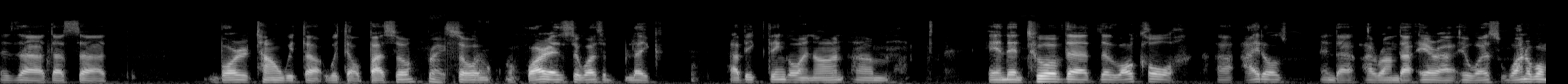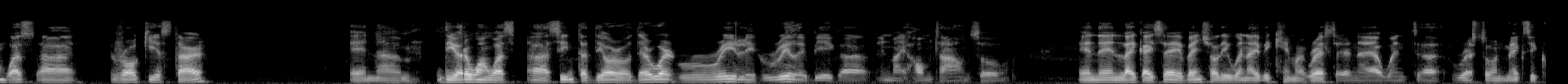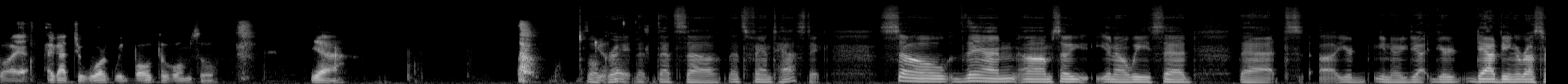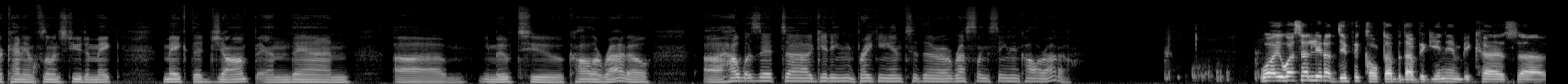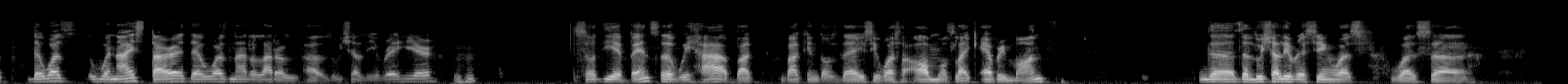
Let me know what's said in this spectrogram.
Is uh that's uh border town with uh, with el paso. Right. So juarez there was a, like a big thing going on. Um and then two of the the local uh, idols in the around that era it was one of them was uh, rocky star and um, the other one was uh, cinta de oro. They were really really big uh, in my hometown so and then like i say eventually when i became a wrestler and i went to uh, wrestle in mexico I, I got to work with both of them so yeah. Well great. That, that's uh, that's fantastic. So then, um, so you know, we said that uh, your you know your dad being a wrestler kind of influenced you to make make the jump, and then um, you moved to Colorado. Uh, how was it uh, getting breaking into the wrestling scene in Colorado? Well, it was a little difficult at the beginning because uh, there was when I started there was not a lot of uh, lucha libre here. Mm-hmm. So the events that we have back back in those days, it was almost like every month. The the lucha libre scene was was uh,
